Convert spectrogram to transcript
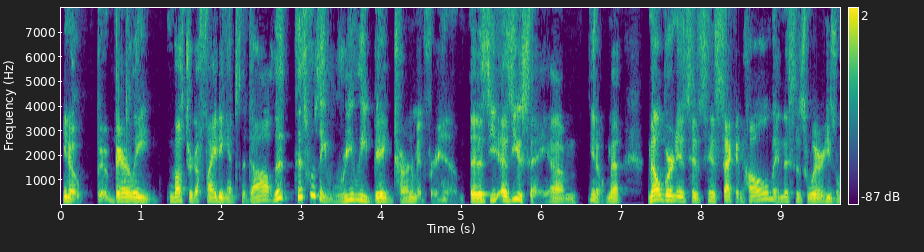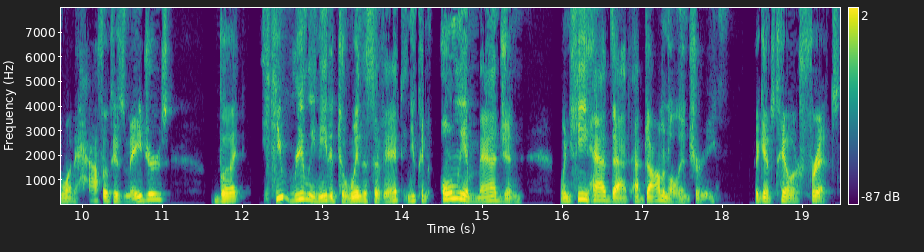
you know, b- barely mustered a fight against Nadal. This, this, was a really big tournament for him. That is, as you say, um, you know, Me- Melbourne is his his second home, and this is where he's won half of his majors. But he really needed to win this event, and you can only imagine when he had that abdominal injury against Taylor Fritz,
